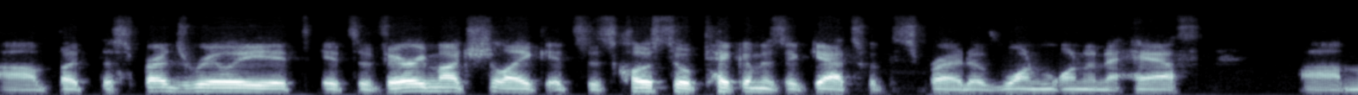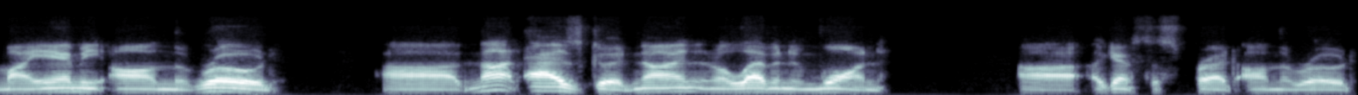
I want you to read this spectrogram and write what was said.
Uh, but the spread's really it, it's very much like it's as close to a pick 'em as it gets with the spread of one one and a half. Uh, Miami on the road, uh, not as good, nine and 11 and one against the spread on the road.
